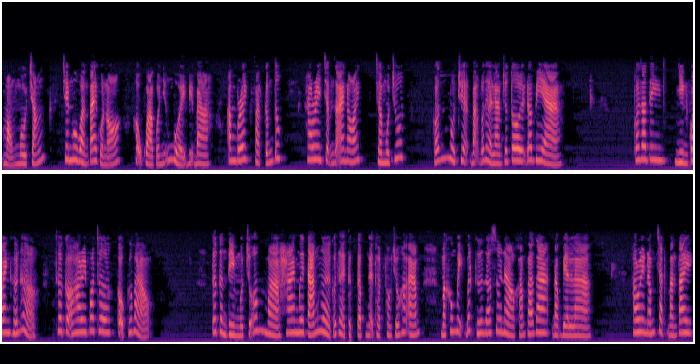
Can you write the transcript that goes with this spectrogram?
mỏng màu trắng trên mu bàn tay của nó, hậu quả của những buổi bị bà Umbridge phạt cấm túc. Harry chậm rãi nói, chờ một chút, có một chuyện bạn có thể làm cho tôi, Dobby à. Con gia tinh nhìn quanh hớn hở, thưa cậu Harry Potter, cậu cứ bảo. Tôi cần tìm một chỗ mà 28 người có thể thực tập nghệ thuật phòng chống hắc ám mà không bị bất cứ giáo sư nào khám phá ra, đặc biệt là... Harry nắm chặt bàn tay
